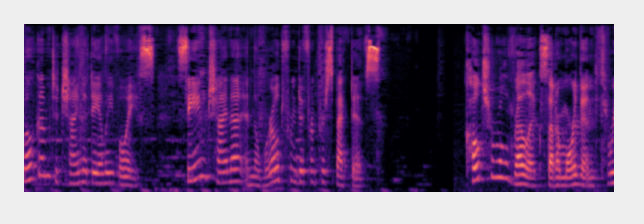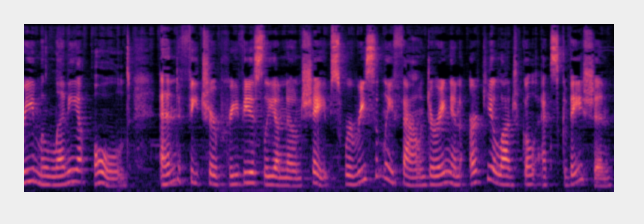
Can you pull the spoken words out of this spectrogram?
Welcome to China Daily Voice, seeing China and the world from different perspectives. Cultural relics that are more than three millennia old and feature previously unknown shapes were recently found during an archaeological excavation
